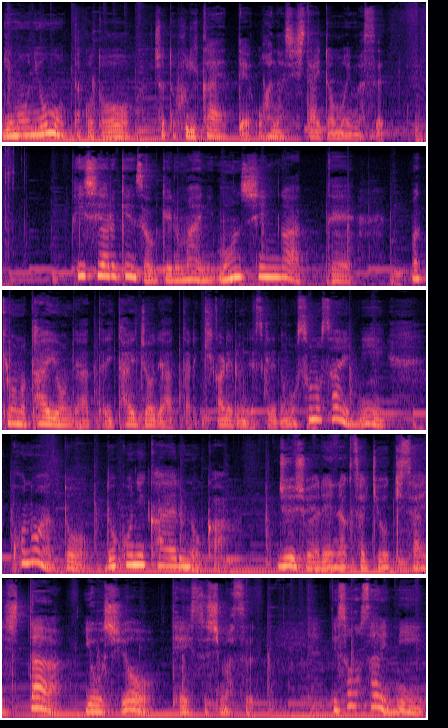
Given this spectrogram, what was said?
疑問に思ったことをちょっと振り返ってお話ししたいと思います。PCR 検査を受ける前に問診があってまあ、今日の体温であったり体調であったり聞かれるんですけれどもその際にこのあとどこに帰るのか住所や連絡先を記載した用紙を提出します。でその際に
